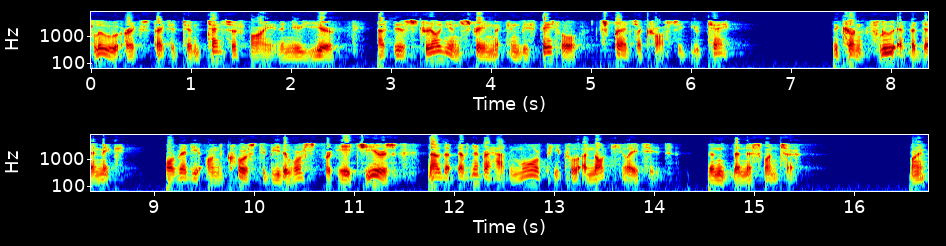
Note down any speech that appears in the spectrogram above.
flu are expected to intensify in the new year as the Australian strain that can be fatal spreads across the UK. The current flu epidemic already on course to be the worst for eight years. Now that they've never had more people inoculated than, than this winter. Right?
